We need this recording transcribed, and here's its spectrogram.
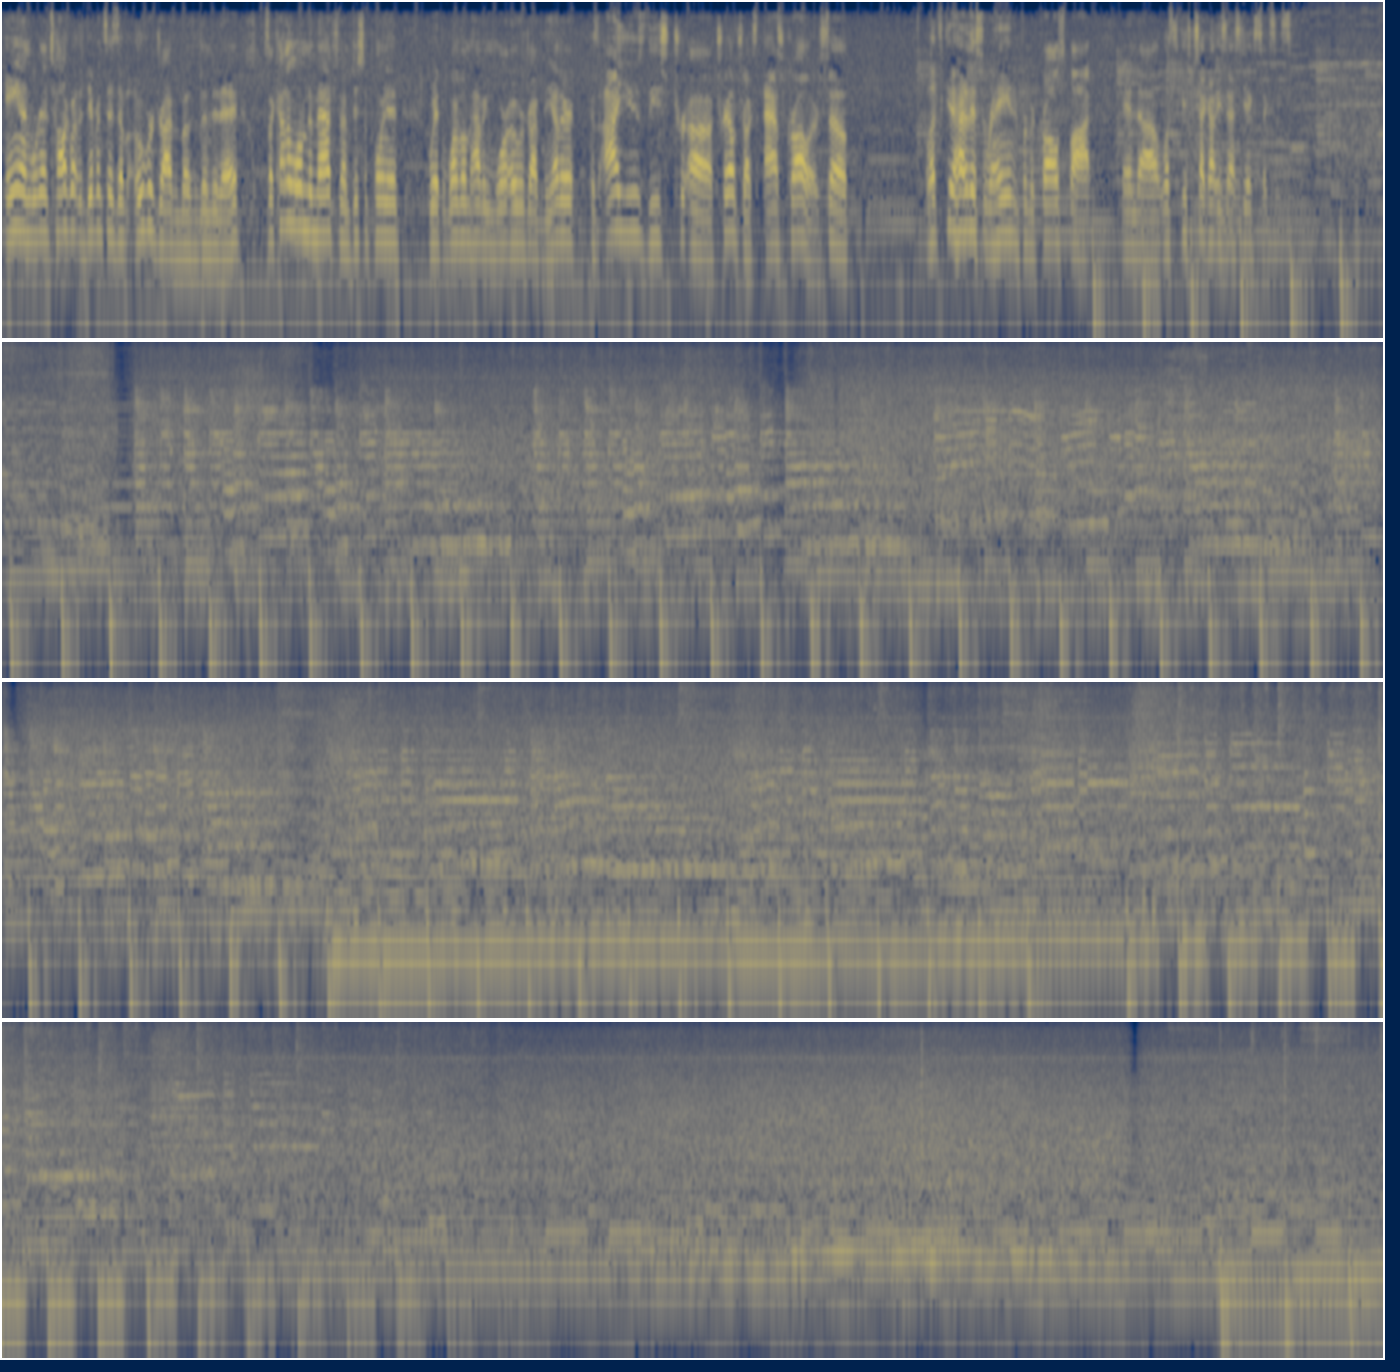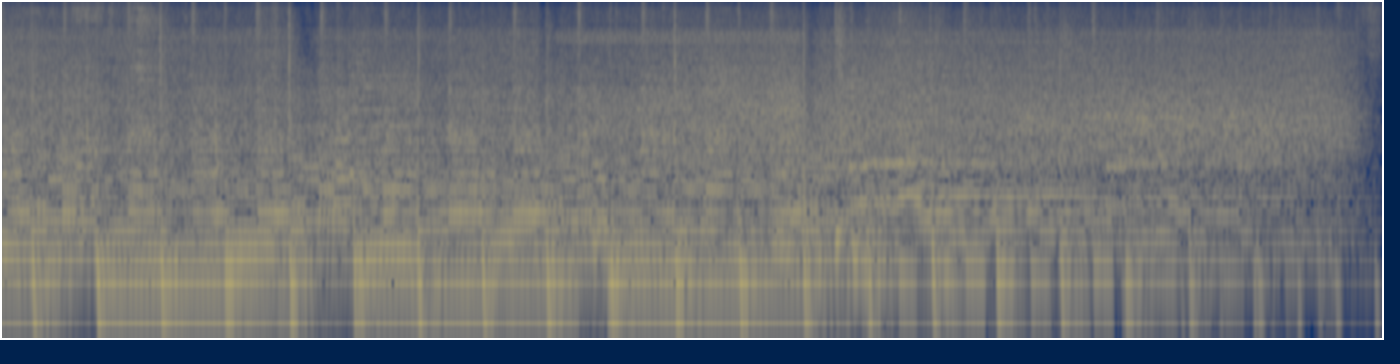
And we're gonna talk about the differences of overdrive in both of them today. Because I kind of want them to match and I'm disappointed with one of them having more overdrive than the other because I use these tra uh, trail trucks as crawlers. So let's get out of this rain and from the crawl spot and uh, let's get, check out these SCX6s.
